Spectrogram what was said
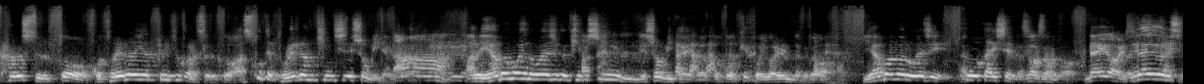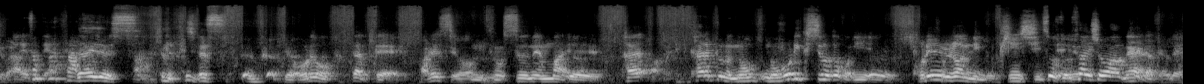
話すると、こうトレランやってる人からすると、あそこってトレラン禁止でしょみたいな。ああの山小屋の親父が厳しいんでしょみたいなことを結構言われるんだけど、山小屋の親父、交代してるから。そうそうそう。代替わりして大丈夫ですよ。大丈夫です。大丈夫です。いや俺もだってあれですよ、その数年前、タタイプのの上り口のとこに、トレイルランニング禁止ってそうそう、最初は書いねてあったよね。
